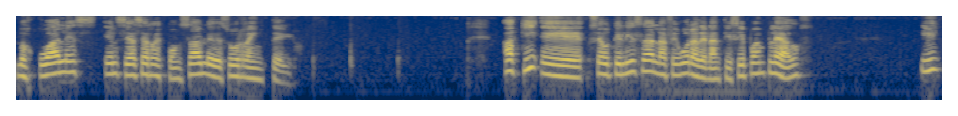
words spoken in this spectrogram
los cuales él se hace responsable de su reintegro. Aquí eh, se utiliza la figura del anticipo empleados y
